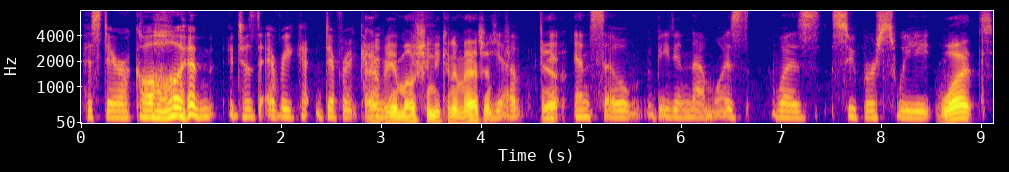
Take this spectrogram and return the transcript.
hysterical and just every different kind Every of emotion you can imagine. Yep. Yeah. And so beating them was was super sweet. What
